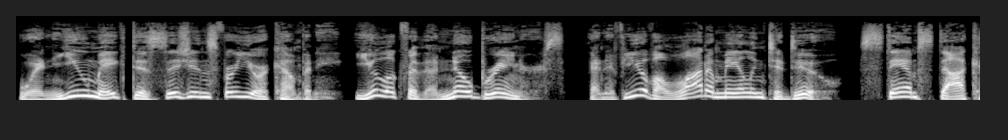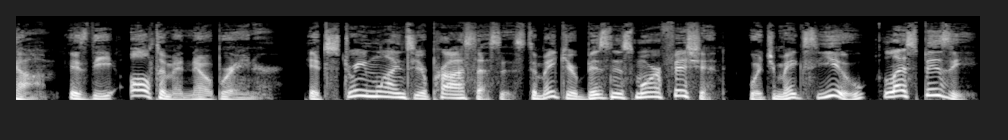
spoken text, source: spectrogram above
When you make decisions for your company, you look for the no brainers. And if you have a lot of mailing to do, stamps.com is the ultimate no brainer. It streamlines your processes to make your business more efficient, which makes you less busy.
